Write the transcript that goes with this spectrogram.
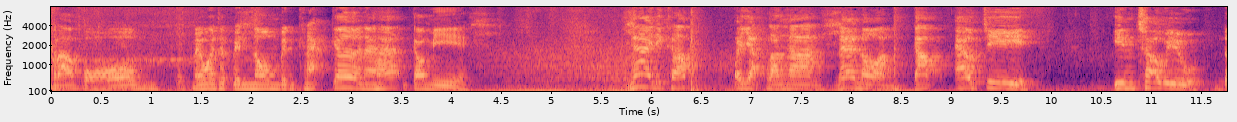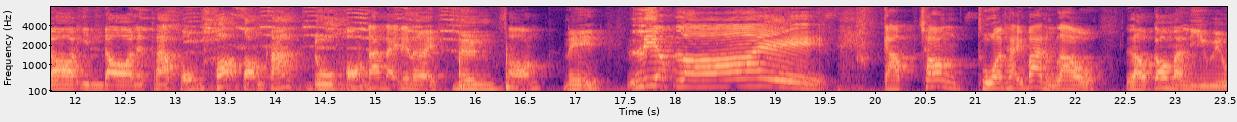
ครับผม ไม่ว่าจะเป็นนมเป็นแครกเกอร์นะฮะ ก็มี ง่ายดีครับ ประหยัดพลังงานแน่นอนกับ LG Interview Door Indoor นะครับผมเคาะสองครั้งดูของด้านในได้เลย 1 2 นี่ เรียบร้อย กับช่องทัวร์ไทยบ้านของเรา เราก็มารีวิว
